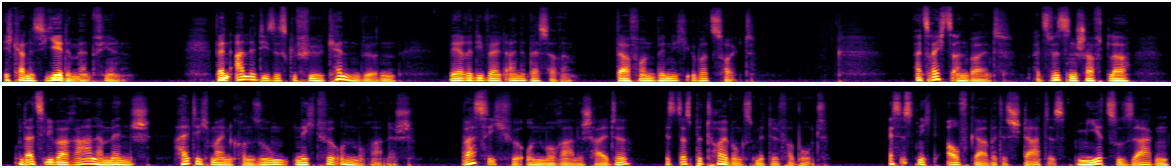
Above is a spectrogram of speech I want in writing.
Ich kann es jedem empfehlen. Wenn alle dieses Gefühl kennen würden, wäre die Welt eine bessere. Davon bin ich überzeugt. Als Rechtsanwalt, als Wissenschaftler und als liberaler Mensch halte ich meinen Konsum nicht für unmoralisch. Was ich für unmoralisch halte, ist das Betäubungsmittelverbot. Es ist nicht Aufgabe des Staates, mir zu sagen,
